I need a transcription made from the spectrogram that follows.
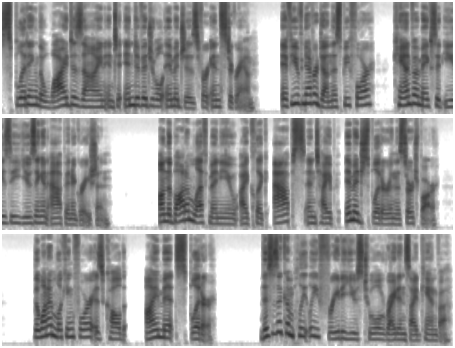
splitting the wide design into individual images for Instagram. If you've never done this before, Canva makes it easy using an app integration. On the bottom left menu, I click Apps and type Image Splitter in the search bar. The one I'm looking for is called Image Splitter. This is a completely free to use tool right inside Canva.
